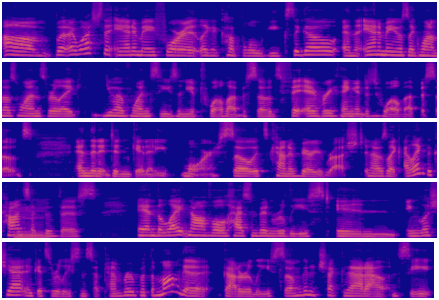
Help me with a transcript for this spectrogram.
Um, but I watched the anime for it like a couple of weeks ago, and the anime was like one of those ones where like you have one season, you have twelve episodes, fit everything into twelve episodes, and then it didn't get any more. So it's kind of very rushed. And I was like, I like the concept Mm. of this. And the light novel hasn't been released in English yet. It gets released in September, but the manga got a release. So I'm going to check that out and see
